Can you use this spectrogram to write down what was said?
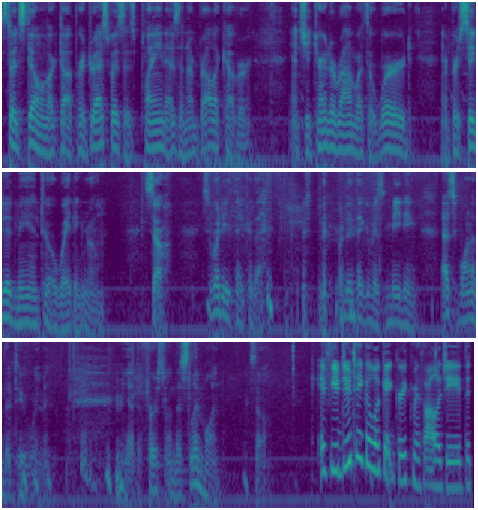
stood still and looked up. Her dress was as plain as an umbrella cover, and she turned around with a word and preceded me into a waiting room. So, so what do you think of that? what do you think of his meeting? That's one of the two women. Yeah, the first one, the slim one. So, If you do take a look at Greek mythology, the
